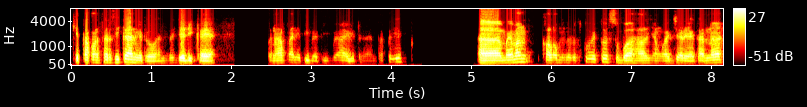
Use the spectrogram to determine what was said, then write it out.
kita konversikan gitu kan. Jadi kayak kenapa nih tiba-tiba gitu kan. Tapi uh, memang kalau menurutku itu sebuah hal yang wajar ya karena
